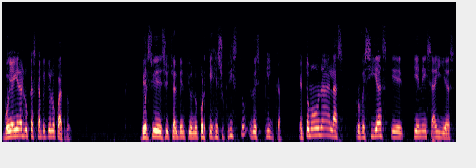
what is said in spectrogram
voy a ir a Lucas capítulo 4, verso 18 al 21, porque Jesucristo lo explica. Él toma una de las profecías que tiene Isaías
